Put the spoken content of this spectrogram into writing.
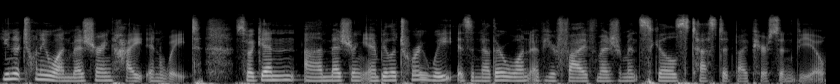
Unit 21, measuring height and weight. So again, uh, measuring ambulatory weight is another one of your five measurement skills tested by Pearson VUE.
